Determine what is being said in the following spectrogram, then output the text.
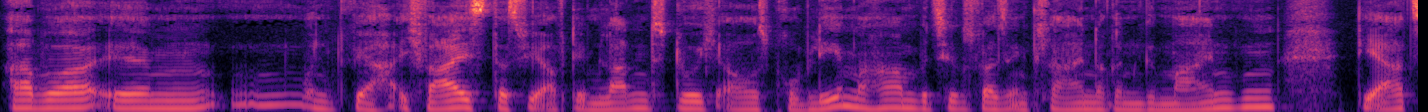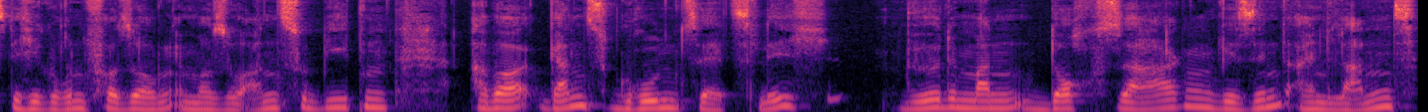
Aber ähm, und wir, ich weiß, dass wir auf dem Land durchaus Probleme haben, beziehungsweise in kleineren Gemeinden die ärztliche Grundversorgung immer so anzubieten. Aber ganz grundsätzlich würde man doch sagen, wir sind ein Land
